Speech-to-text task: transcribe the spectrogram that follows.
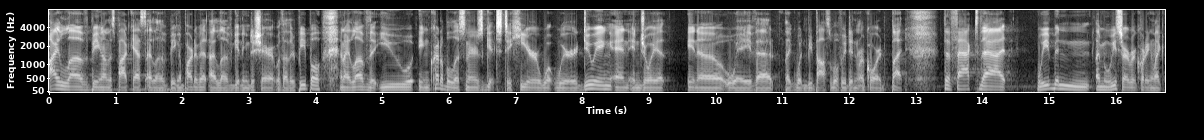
I love being on this podcast. I love being a part of it. I love getting to share it with other people, and I love that you incredible listeners get to hear what we're doing and enjoy it in a way that like wouldn't be possible if we didn't record. But the fact that We've been, I mean, we started recording like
